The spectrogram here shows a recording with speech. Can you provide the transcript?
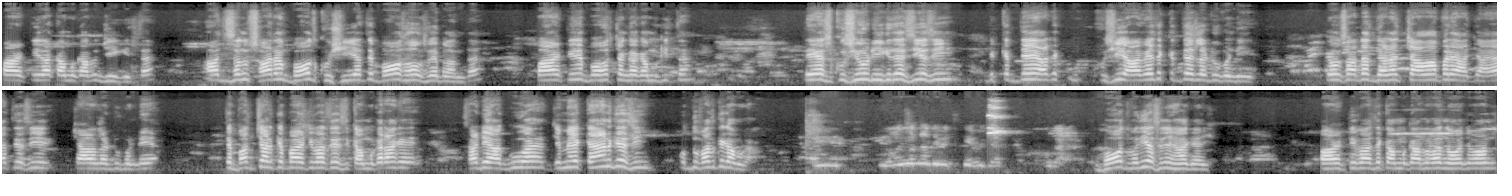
ਪਾਰਟੀ ਦਾ ਕੰਮ ਕਰਨ ਨੂੰ ਜੀ ਕੀਤਾ। ਅੱਜ ਸਾਨੂੰ ਸਾਰਿਆਂ ਨੂੰ ਬਹੁਤ ਖੁਸ਼ੀ ਹੈ ਤੇ ਬਹੁਤ ਹੌਸਲੇ ਬੁਲੰਦ ਹੈ। ਪਾਰਟੀ ਨੇ ਬਹੁਤ ਚੰਗਾ ਕੰਮ ਕੀਤਾ। ਤੇ ਇਸ ਖੁਸ਼ੀ ਨੂੰ ਉਡੀਕਦੇ ਸੀ ਅਸੀਂ ਵੀ ਕਿੱਦੇ ਅੱਜ ਖੁਸ਼ੀ ਆਵੇ ਤੇ ਕਿੱਦੇ ਲੱਡੂ ਵੰਡੀਏ। ਕਿਉਂ ਸਾਡਾ ਦਿਨ ਚਾਵਾਂ ਭਰਿਆ ਅੱਜ ਆਇਆ ਤੇ ਅਸੀਂ ਚਾਰ ਲੱਡੂ ਵੰਡੇ ਆ। ਤੇ ਵੱਧ ਚੜ ਕੇ ਪਾਰਟੀ ਵਾਸਤੇ ਅਸੀਂ ਕੰਮ ਕਰਾਂਗੇ। ਸਾਡੇ ਆਗੂ ਹੈ ਜਿਵੇਂ ਕਹਿਣਗੇ ਅਸੀਂ ਉਦੋਂ ਵੱਧ ਕੇ ਕੰਮ ਕਰਾਂਗੇ। ਤੇ ਨੌਜਵਾਨਾਂ ਦੇ ਵਿੱਚ ਕਿਹੋ ਜਿਹਾ ਹੁੰਦਾ ਹੈ ਬਹੁਤ ਵਧੀਆ ਸੁਨੇਹਾ ਗਿਆ ਜੀ। ਪਾਰਟੀ ਵਾਸਤੇ ਕੰਮ ਕਰਨ ਵਾਲੇ ਨੌਜਵਾਨ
